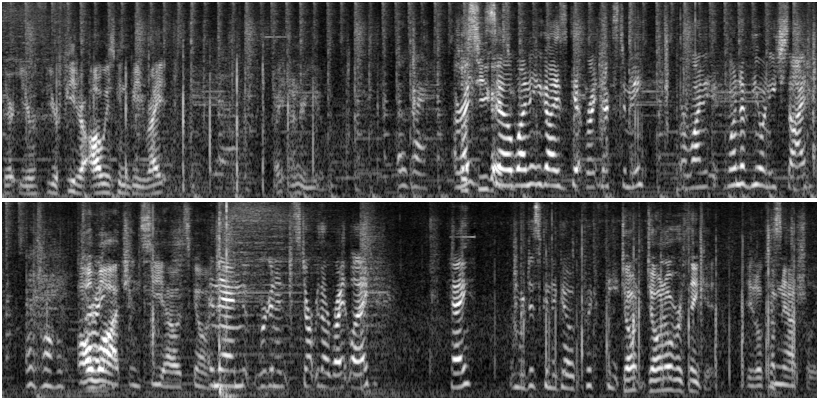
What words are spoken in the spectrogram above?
They're, your your feet are always going to be right right under you. Okay. All right, see you guys so do- why don't you guys get right next to me? Or why don't you- one of you on each side. Okay. I'll All right. watch and see how it's going. And then we're gonna start with our right leg, okay? And we're just gonna go quick feet. don't don't overthink it. It'll come naturally.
